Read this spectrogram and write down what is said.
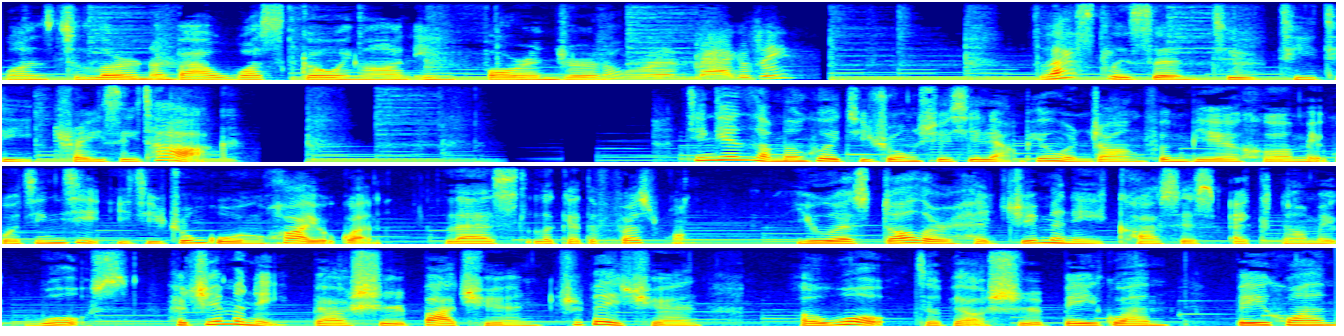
Wants to learn about what's going on in foreign journal or magazine? Let's listen to TT Tracy talk. 今天咱们会集中学习两篇文章，分别和美国经济以及中国文化有关。Let's look at the first one. U.S. dollar hegemony causes economic woes. Hegemony 表示霸权、支配权，而 woe 则表示悲观、悲欢、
